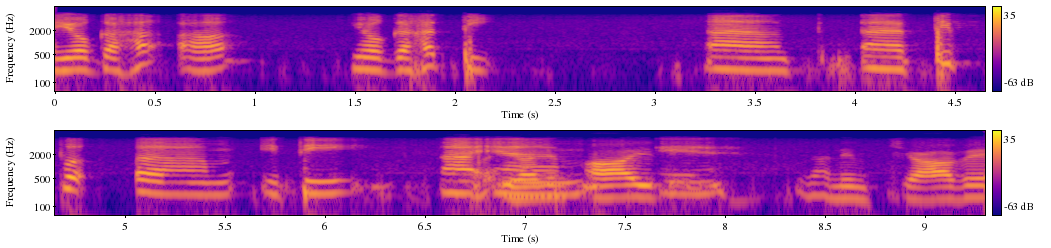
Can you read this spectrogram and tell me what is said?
योगः योगः ति तिप् इति इदानीं चावे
